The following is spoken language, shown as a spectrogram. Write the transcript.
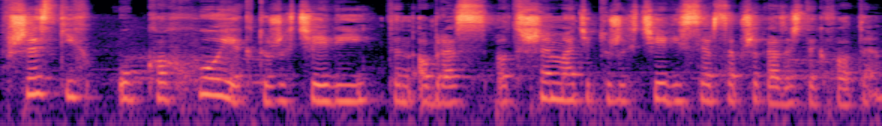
Wszystkich ukochuję, którzy chcieli ten obraz otrzymać i którzy chcieli z serca przekazać tę kwotę.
